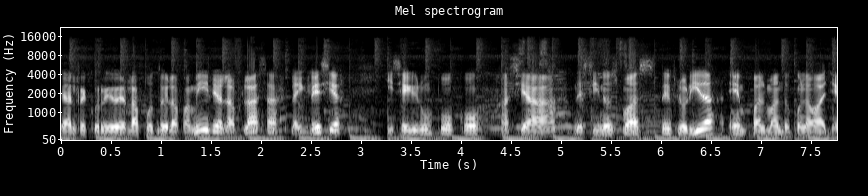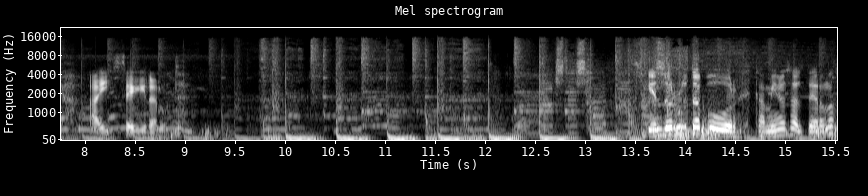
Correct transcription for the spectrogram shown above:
ya el recorrido ver la foto de la familia, la plaza, la iglesia y seguir un poco hacia destinos más de Florida, empalmando con la Valleja. Ahí seguir la ruta. Siguiendo ruta por caminos alternos,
